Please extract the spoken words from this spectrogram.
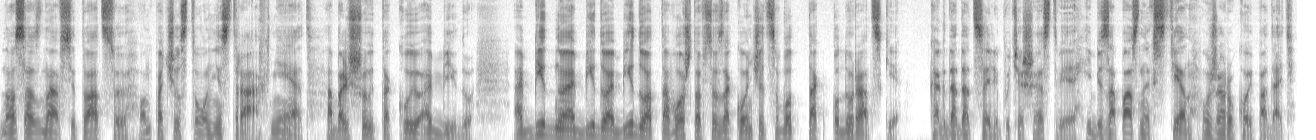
но осознав ситуацию, он почувствовал не страх, нет, а большую такую обиду. Обидную обиду, обиду от того, что все закончится вот так по-дурацки, когда до цели путешествия и безопасных стен уже рукой подать.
